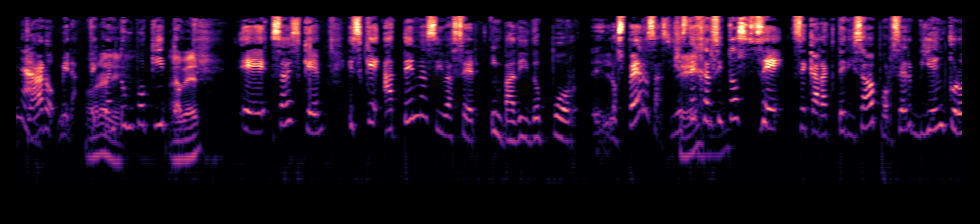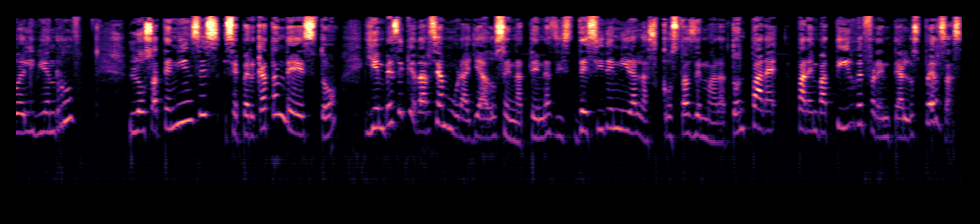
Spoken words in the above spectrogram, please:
Femenina. Claro, mira, te Órale. cuento un poquito. A ver. Eh, ¿Sabes qué? Es que Atenas iba a ser invadido por eh, los persas y Sí. este ejército se, se caracterizaba por ser bien cruel y bien rudo. Los atenienses se percatan de esto y en vez de quedarse amurallados en Atenas, deciden ir a las costas de Maratón para, para embatir de frente a los persas.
